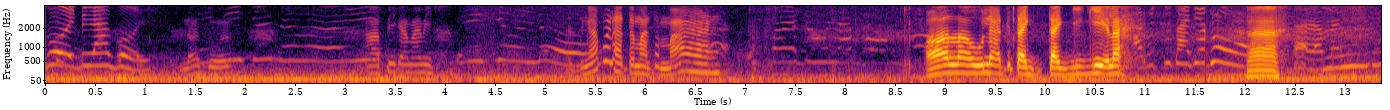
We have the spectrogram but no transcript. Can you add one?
gol, belah gol. Lah gol. Api kat Mami. Lah. Kenapa nak teman-teman? Alah ulat tu tak tak gigit lah. Ha. Minum.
